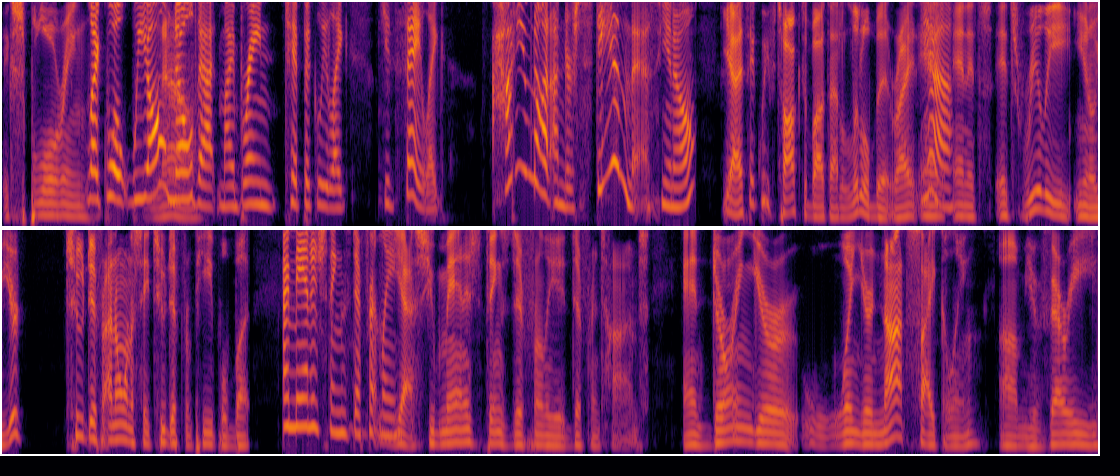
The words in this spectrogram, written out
exploring. Like, well, we all Now. know that my brain typically, like, you'd say, like, how do you not understand this? You know? yeah, I think we've talked about that a little bit, right? And, Yeah. And it's, it's really, you know, you're two different, I don't want to say two different people, but I manage things differently. Yes, you manage things differently at different times. And during your when you're not cycling, um, you're very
